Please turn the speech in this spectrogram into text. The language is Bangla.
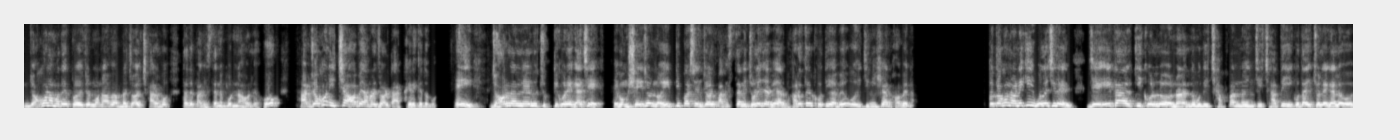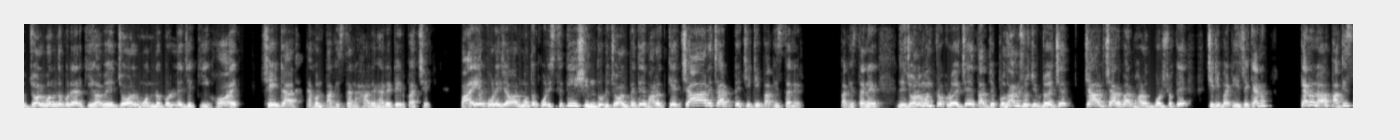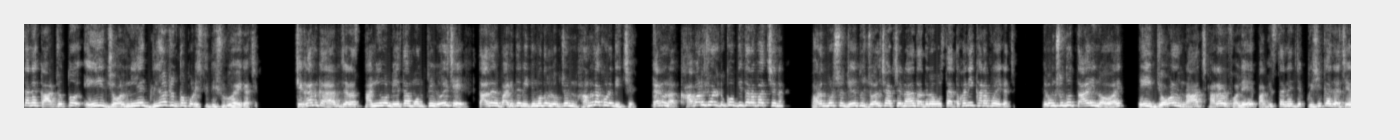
যখন আমাদের প্রয়োজন মনে হবে আমরা জল ছাড়বো তাদের পাকিস্তানে বন্যা হলে হোক, আর যখন ইচ্ছা হবে আমরা জলটা আটকে রেখে দেবো। এই জওহরলাল নেহরু চুক্তি করে গেছে এবং সেই জন্য এইটটি পার্সেন্ট জল পাকিস্তানে চলে যাবে আর ভারতের ক্ষতি হবে ওই জিনিস আর হবে না। তো তখন অনেকেই বলেছিলেন যে এটা আর কি করল, নরেন্দ্র মোদী ছাপ্পান্ন ইঞ্চি ছাতি কোথায় চলে গেল, জল বন্ধ করে আর কি হবে, জল বন্ধ করলে যে কি হয়, সেইটা এখন পাকিস্তান হারে হারে টের পাচ্ছে। পায়ে পড়ে যাওয়ার মতো পরিস্থিতি সিন্ধুর জল পেতে ভারতকে চার চারটে চিঠি পাকিস্তানের। পাকিস্তানের যে জলমন্ত্রক রয়েছে, তার যে প্রধান সচিব রয়েছে, চার চারবার ভারতবর্ষকে চিঠি পাঠিয়েছে। কেন? কেননা পাকিস্তানে কার্যত এই জল নিয়ে গৃহযুদ্ধ পরিস্থিতি শুরু হয়ে গেছে। সেখানকার যারা স্থানীয় নেতা, মন্ত্রী রয়েছে, তাদের বাড়িতে রীতিমতো লোকজন হামলা করে দিচ্ছে। কেননা খাবার জলটুকু অব্দি তারা পাচ্ছে না। ভারতবর্ষ যেহেতু জল ছাড়ছে না, তাদের অবস্থা এতখানি খারাপ হয়ে গেছে। এবং শুধু তাই নয় এই জল না ছাড়ার ফলে পাকিস্তানের যে কৃষিকাজ আছে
